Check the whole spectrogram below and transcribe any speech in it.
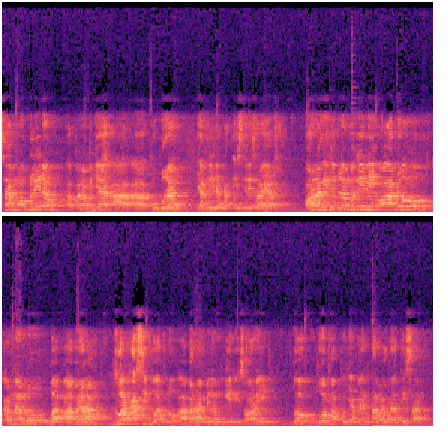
saya mau beli dong apa namanya uh, uh, kuburan yang di dekat istri saya. Orang itu bilang begini, oh aduh, karena lu bapak Abraham, gua kasih buat lu. Abraham bilang begini, sorry, gua gua nggak punya mental gratisan,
